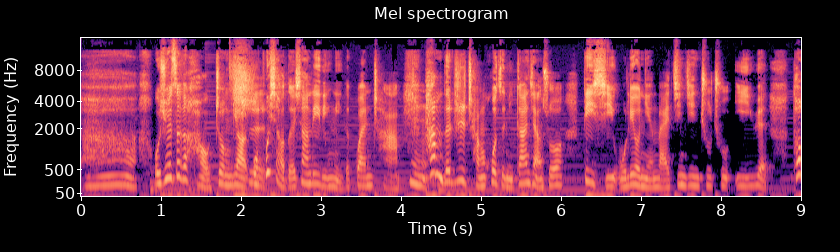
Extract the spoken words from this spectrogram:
啊，我觉得这个好重要。我不晓得像丽玲你的观察，嗯、他们的日常或者你刚刚讲说弟媳五六年来进进出出医院，通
